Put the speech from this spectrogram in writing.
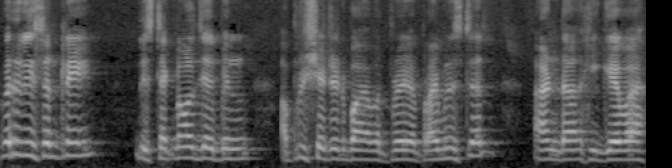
very recently this technology has been appreciated by our Prime Minister and uh, he gave a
